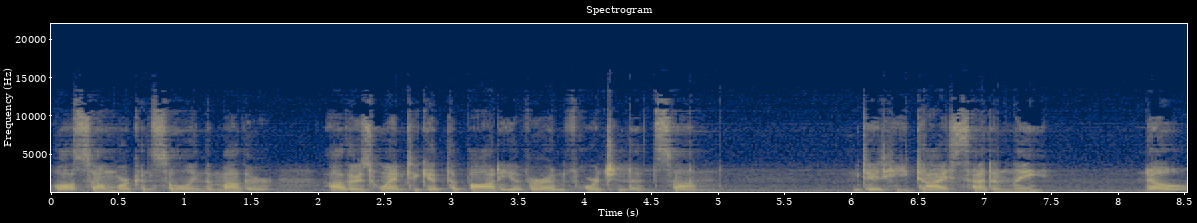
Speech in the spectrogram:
While some were consoling the mother, others went to get the body of her unfortunate son. Did he die suddenly? No,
